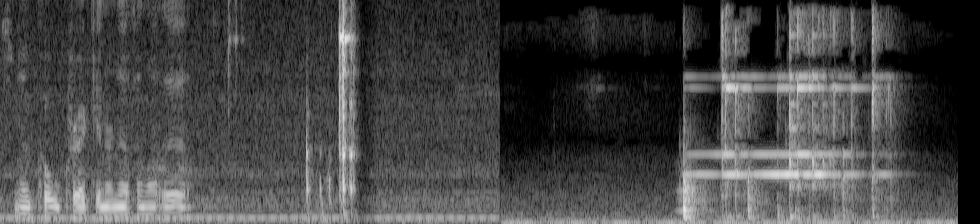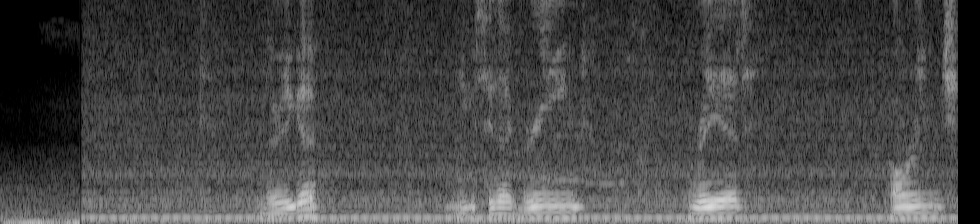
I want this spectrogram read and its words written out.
There's no cold cracking or nothing like that. There you go. You can see that green, red, orange.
